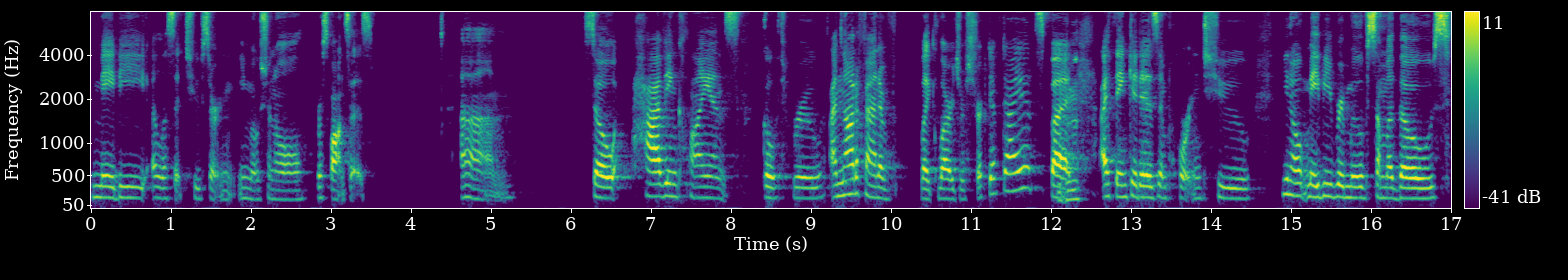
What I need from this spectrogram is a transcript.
maybe elicit to certain emotional responses. Um, so having clients go through, I'm not a fan of like large restrictive diets, but mm-hmm. I think it is important to, you know, maybe remove some of those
